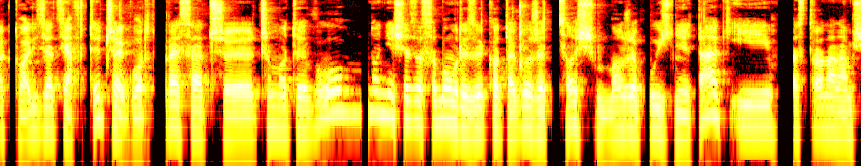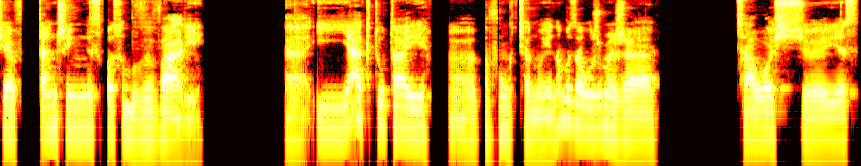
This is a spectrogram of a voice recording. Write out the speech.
aktualizacja wtyczek, WordPressa czy, czy motywu, no niesie za sobą ryzyko tego, że coś może pójść nie tak i ta strona nam się w ten czy inny sposób wywali. E, I jak tutaj e, to funkcjonuje? No bo załóżmy, że całość jest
